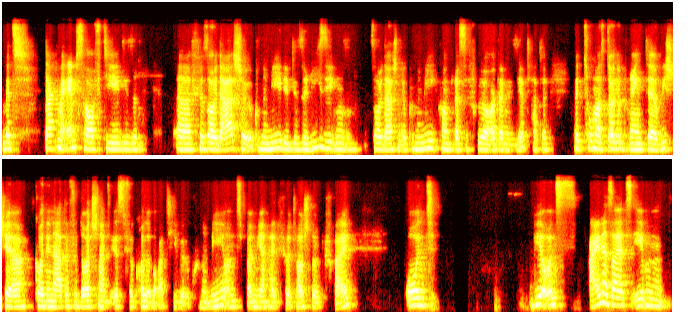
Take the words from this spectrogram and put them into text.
mit Dagmar Emshoff, die diese äh, für solidarische Ökonomie, die diese riesigen solidarischen Ökonomiekongresse früher organisiert hatte, mit Thomas Dönnebrink, der WeShare-Koordinator für Deutschland ist für kollaborative Ökonomie und bei mir halt für Tauschlöhnfrei. Und wir uns einerseits eben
